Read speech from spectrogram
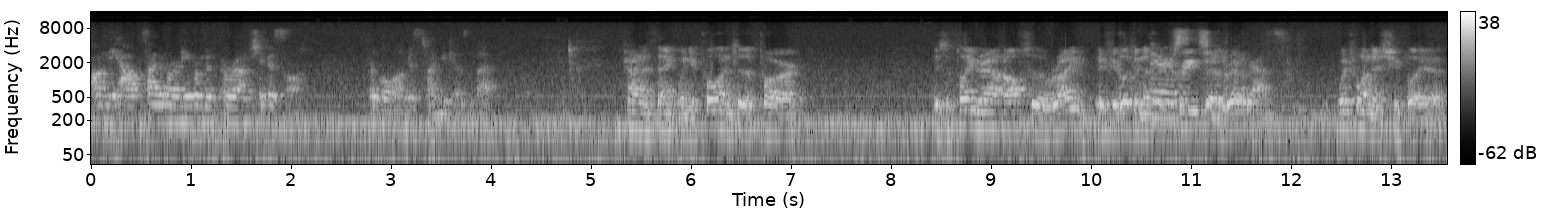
on the outside of our neighborhood around Chickasaw for the longest time because of that. I'm trying to think, when you pull into the park, is the playground off to the right? If you're looking at the There's creek or two the river? playgrounds. Which one did she play at?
